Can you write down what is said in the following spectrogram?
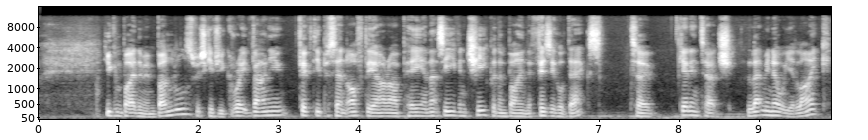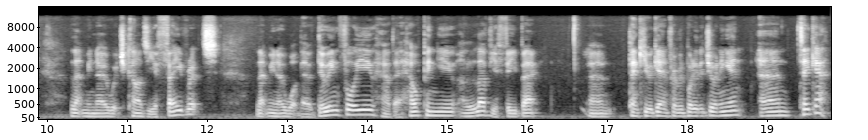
You can buy them in bundles, which gives you great value, 50% off the RRP, and that's even cheaper than buying the physical decks. So get in touch. Let me know what you like. Let me know which cards are your favourites. Let me know what they're doing for you, how they're helping you. I love your feedback. Um, thank you again for everybody that's joining in, and take care.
